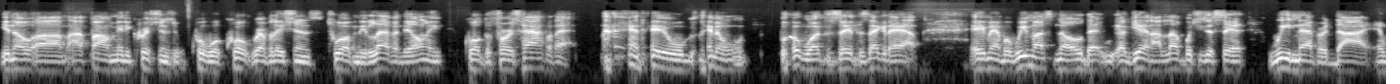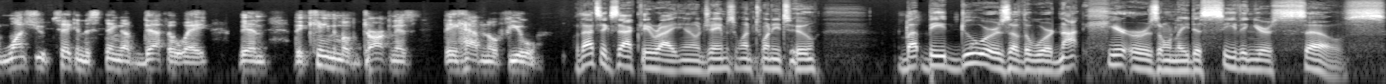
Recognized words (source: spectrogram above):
You know, um, I found many Christians quote, will quote Revelations 12 and 11. They only quote the first half of that, and they will, they don't want to say the second half. Amen. But we must know that again. I love what you just said. We never die, and once you've taken the sting of death away, then the kingdom of darkness they have no fuel. Well, that's exactly right. You know, James 122 but be doers of the word, not hearers only, deceiving yourselves.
